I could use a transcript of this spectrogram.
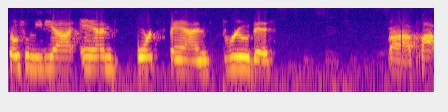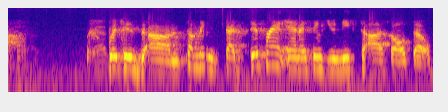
social media and sports fans through this uh, platform, which is um, something that's different and I think unique to us also.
